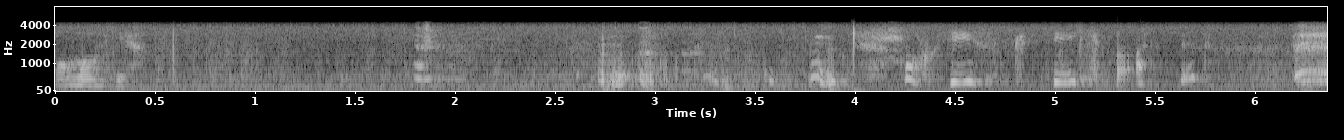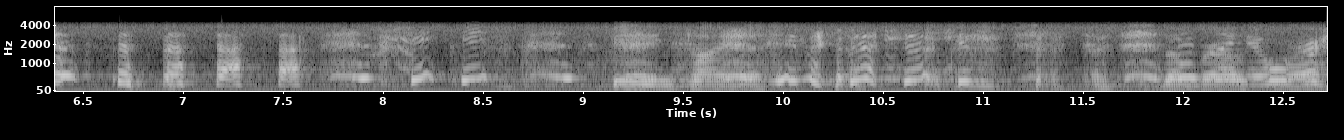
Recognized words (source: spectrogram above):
Oh, yeah. oh, he's, he got it. Feeding time. It's like a word.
